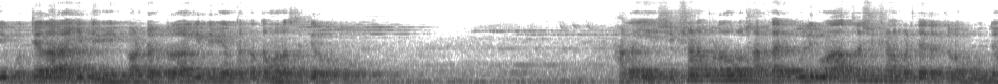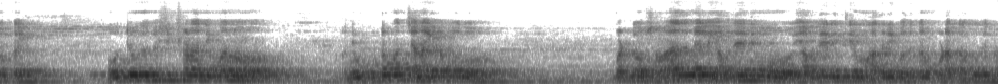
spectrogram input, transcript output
ಈ ಗುತ್ತೇದಾರ ಆಗಿದ್ದೀವಿ, ಕಾಂಟ್ರಾಕ್ಟರ್ ಆಗಿದ್ದೀವಿ ಅಂತಕ್ಕಂಥ ಮನಸ್ಥಿತಿ ಇರಬೇಕು. ಹಾಗಾಗಿ ಶಿಕ್ಷಣ ಪಡೆದವರು ಸರ್ಕಾರಿ ಕೂಲಿಗೆ ಮಾತ್ರ ಶಿಕ್ಷಣ ಪಡಿತಾ ಇದ್ದಾರೆ ಕೆಲವೊಬ್ಬರು ಉದ್ಯೋಗಕ್ಕಾಗಿ. ಔದ್ಯೋಗಿಕ ಶಿಕ್ಷಣ ನಿಮ್ಮನ್ನು, ನಿಮ್ಮ ಕುಟುಂಬ ಚೆನ್ನಾಗಿಡ್ಬೋದು. ಬಟ್ ನೀವು ಸಮಾಜದ ಮೇಲೆ ಯಾವುದೇ ನೀವು ಯಾವುದೇ ರೀತಿಯ ಮಾದರಿ ಬದುಕನ್ನು ಕೊಡೋಕ್ಕಾಗೋದಿಲ್ಲ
